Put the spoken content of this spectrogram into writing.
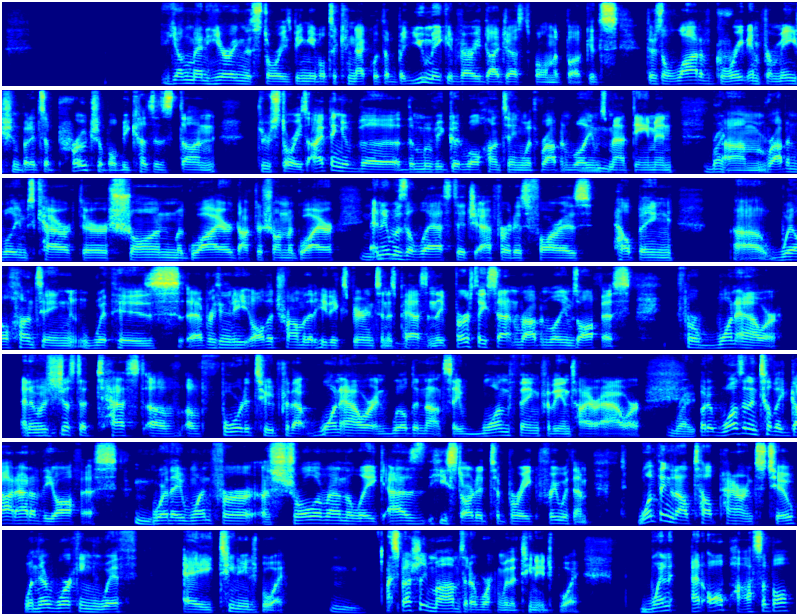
young men hearing the stories, being able to connect with them, but you make it very digestible in the book. It's there's a lot of great information, but it's approachable because it's done through stories. I think of the the movie Good Will Hunting with Robin Williams, Mm. Matt Damon, Right. um, Robin Williams' character, Sean Maguire, Dr. Sean Maguire, and it Mhm. was a last ditch effort as far as helping uh, Will Hunting with his everything that he, all the trauma that he'd experienced in his past. Right. And they first they sat in Robin Williams' office for one hour, and it was just a test of of fortitude for that one hour. And Will did not say one thing for the entire hour. right. But it wasn't until they got out of the office Mm. where they went for a stroll around the lake as he started to break free with him. One thing that I'll tell parents too when they're working with a teenage boy, Mm. Especially moms that are working with a teenage boy, when at all possible,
